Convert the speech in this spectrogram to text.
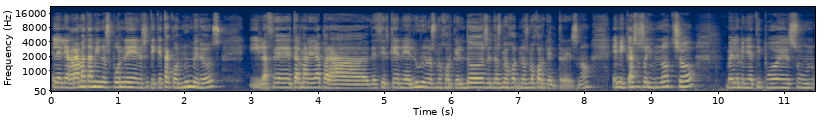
El enneagrama también nos pone, nos etiqueta con números y lo hace de tal manera para decir que en el 1 no es mejor que el 2, el 2 mejor, no es mejor que el 3, ¿no? En mi caso soy un 8 el meniatipo es un,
